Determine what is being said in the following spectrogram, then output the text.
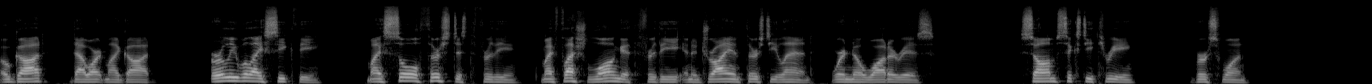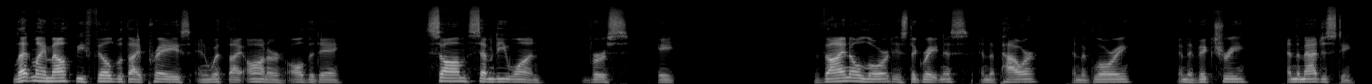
O God, thou art my God. Early will I seek thee. My soul thirsteth for thee. My flesh longeth for thee in a dry and thirsty land, where no water is. Psalm 63, verse 1. Let my mouth be filled with thy praise and with thy honor all the day. Psalm 71, verse 8. Thine, O Lord, is the greatness, and the power, and the glory, and the victory, and the majesty.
